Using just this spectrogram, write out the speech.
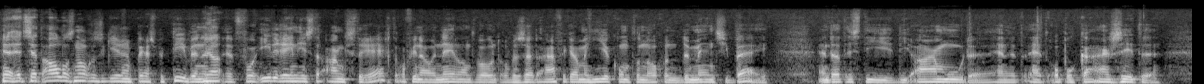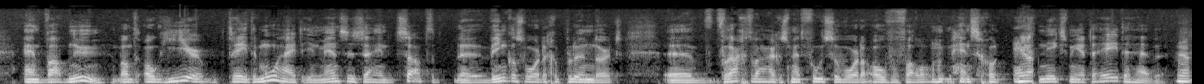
Ja, het zet alles nog eens een keer in perspectief. En het, ja. voor iedereen is de angst terecht. Of je nou in Nederland woont of in Zuid-Afrika. Maar hier komt er nog een dimensie bij. En dat is die, die armoede en het, het op elkaar zitten. En wat nu? Want ook hier treedt de moeheid in. Mensen zijn het zat. Uh, winkels worden geplunderd. Uh, vrachtwagens met voedsel worden overvallen. Omdat mensen gewoon echt ja. niks meer te eten hebben. Ja.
